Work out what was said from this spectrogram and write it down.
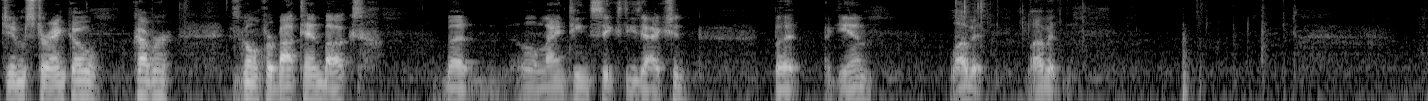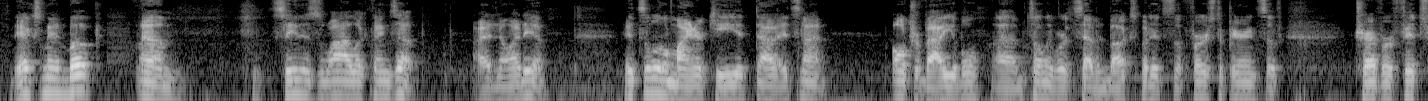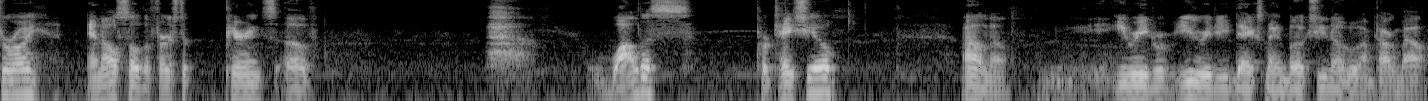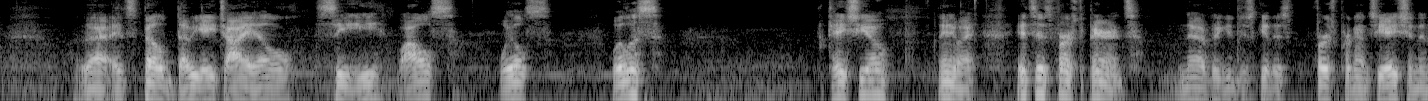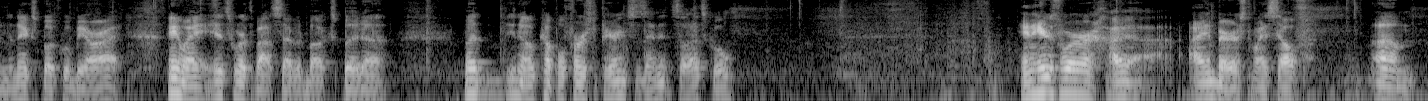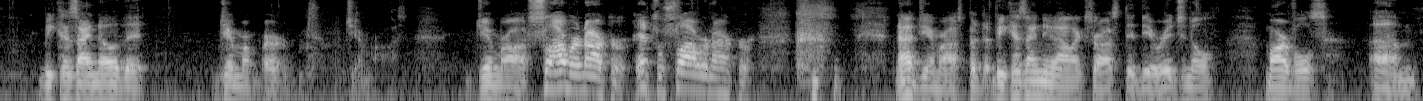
Jim Steranko cover is going for about ten bucks, but a little 1960s action. But again, love it, love it. The X Men book. Um, see, this is why I look things up. I had no idea. It's a little minor key. It uh, it's not ultra valuable. Um, it's only worth seven bucks, but it's the first appearance of Trevor Fitzroy, and also the first appearance of Wallace Portacio. I don't know. You read you read the X Men books, you know who I'm talking about. That it's spelled W H I L C E Wallace Wills Willis Portacio. Anyway, it's his first appearance. Now if we could just get his first pronunciation in the next book we'll be all right. Anyway, it's worth about seven bucks, but uh, but you know, a couple first appearances in it, so that's cool. And here's where I I embarrassed myself um, because I know that Jim or Jim Ross, Jim Ross, slobber knocker. It's a slobber knocker. Not Jim Ross, but because I knew Alex Ross did the original Marvels um,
